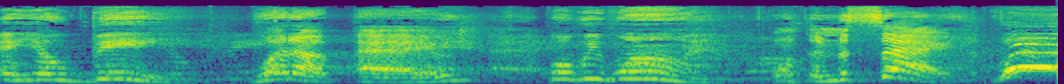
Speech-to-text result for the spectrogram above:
Ayo, B, what up, A? What we want? Want them to say, Woo!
